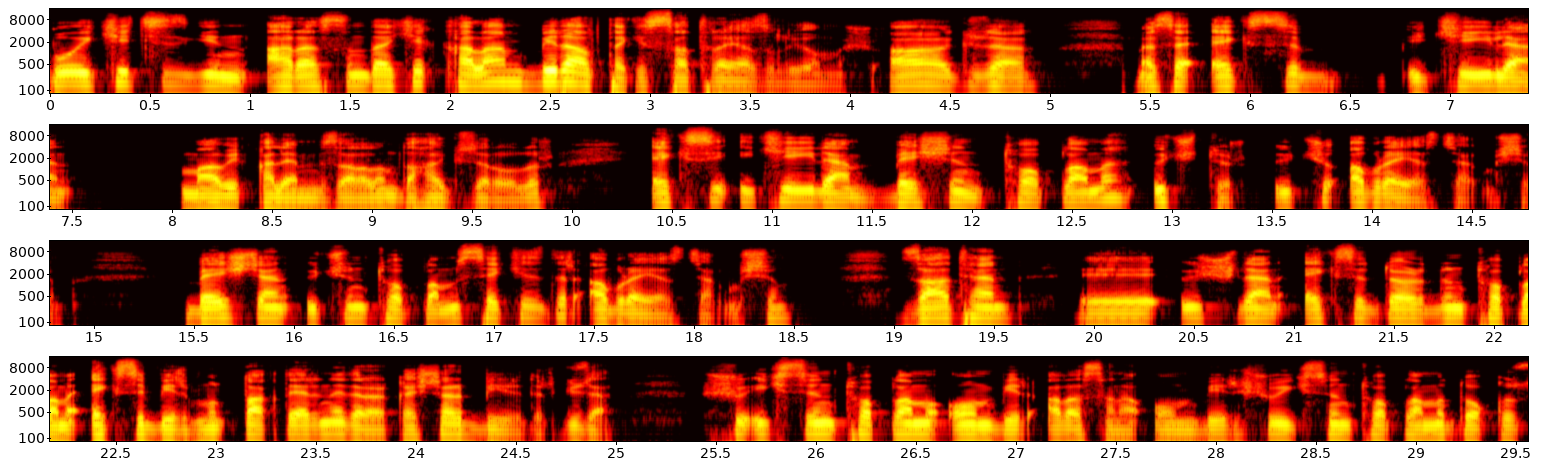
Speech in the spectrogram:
bu iki çizginin arasındaki kalan bir alttaki satıra yazılıyormuş. Aa güzel. Mesela eksi 2 ile mavi kalemimizi alalım daha güzel olur. Eksi 2 ile 5'in toplamı 3'tür. 3'ü a yazacakmışım. 5 ile 3'ün toplamı 8'dir. A yazacakmışım. Zaten e, 3 ile eksi 4'ün toplamı eksi 1. Mutlak değeri nedir arkadaşlar? 1'dir. Güzel. Şu x'in toplamı 11 ala sana 11. Şu x'in toplamı 9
